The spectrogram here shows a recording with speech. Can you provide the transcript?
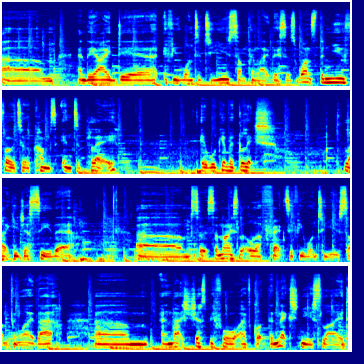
Um, and the idea if you wanted to use something like this is once the new photo comes into play it will give a glitch like you just see there. Um, so it's a nice little effect if you want to use something like that. Um, and that's just before I've got the next new slide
